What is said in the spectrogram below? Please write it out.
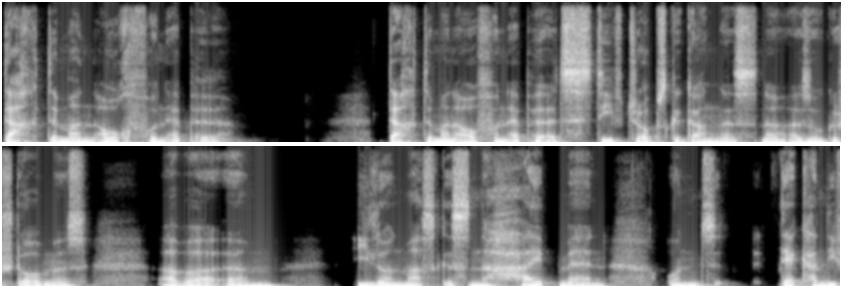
Dachte man auch von Apple. Dachte man auch von Apple, als Steve Jobs gegangen ist, ne? also gestorben Mhm. ist. Aber ähm, Elon Musk ist ein Hype-Man und der kann die,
